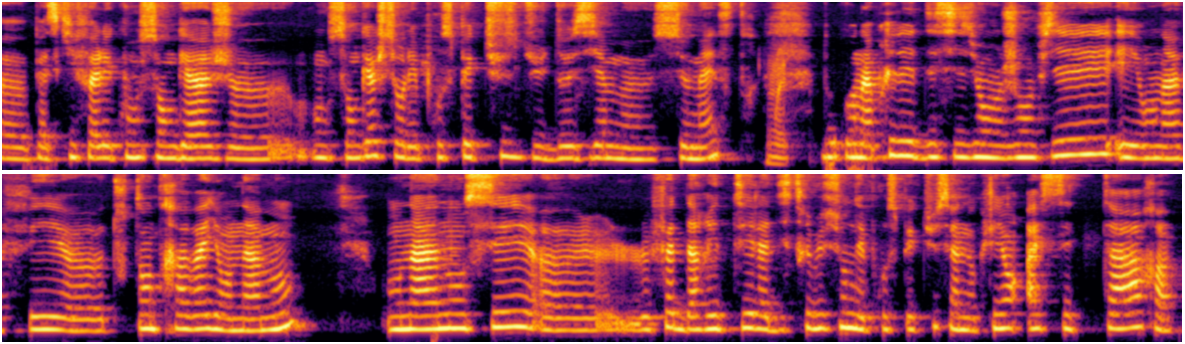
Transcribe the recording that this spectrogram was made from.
Euh, parce qu'il fallait qu'on s'engage, euh, on s'engage sur les prospectus du deuxième euh, semestre. Donc on a pris les décisions en janvier et on a fait tout un travail en amont. On a annoncé le fait d'arrêter la distribution des prospectus à nos clients assez tard,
